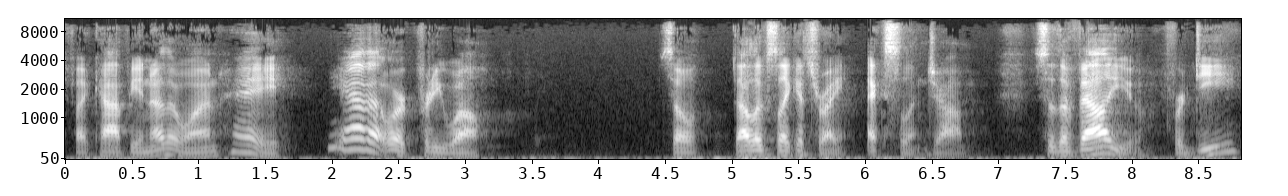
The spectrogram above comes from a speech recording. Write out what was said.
If I copy another one, hey, yeah, that worked pretty well. So that looks like it's right. Excellent job. So the value for D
